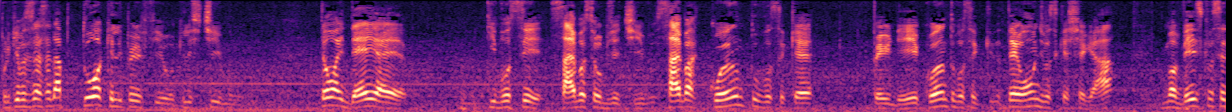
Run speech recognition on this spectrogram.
Porque você já se adaptou àquele perfil, àquele estímulo. Então, a ideia é que você saiba seu objetivo, saiba quanto você quer perder, quanto você, até onde você quer chegar. Uma vez que você,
